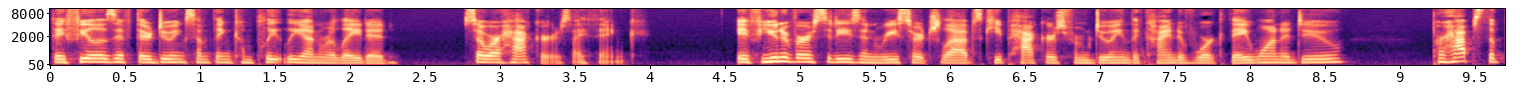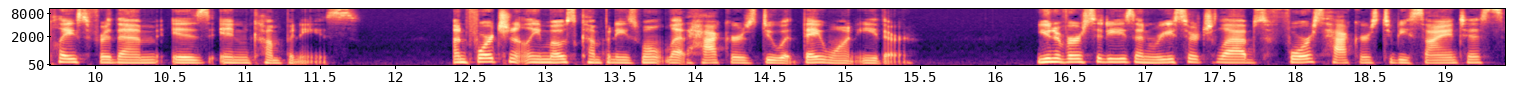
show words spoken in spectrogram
they feel as if they're doing something completely unrelated. So are hackers, I think. If universities and research labs keep hackers from doing the kind of work they want to do, perhaps the place for them is in companies. Unfortunately, most companies won't let hackers do what they want either. Universities and research labs force hackers to be scientists,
